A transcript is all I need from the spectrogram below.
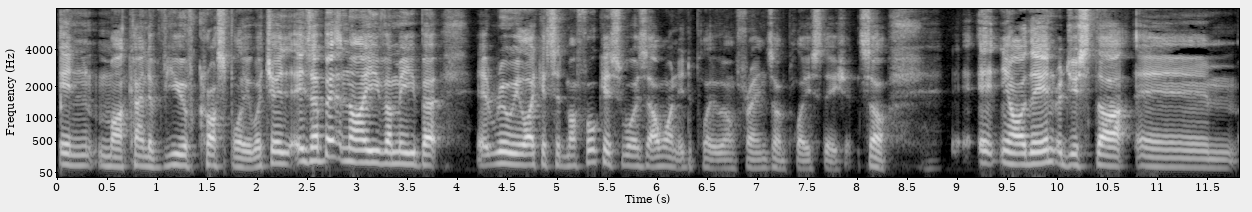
in my kind of view of crossplay, which is, is a bit naive of me, but it really, like I said, my focus was I wanted to play with my friends on PlayStation. So, it you know they introduced that um,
